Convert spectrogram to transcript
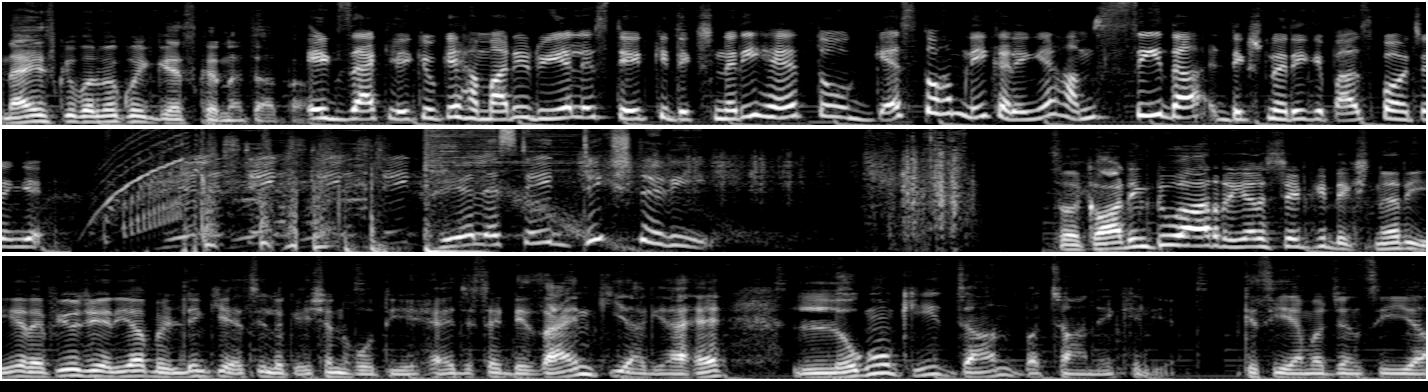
ना ही इसके ऊपर मैं कोई गेस करना चाहता हूँ। एग्जैक्टली क्योंकि हमारी रियल एस्टेट की डिक्शनरी है तो गेस तो हम नहीं करेंगे हम सीधा डिक्शनरी के पास पहुँचेंगे। Real estate dictionary so according to our real estate की डिक्शनरी रेफ्यूज एरिया बिल्डिंग की ऐसी लोकेशन होती है जिसे डिज़ाइन किया गया है लोगों की जान बचाने के लिए। किसी इमरजेंसी या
